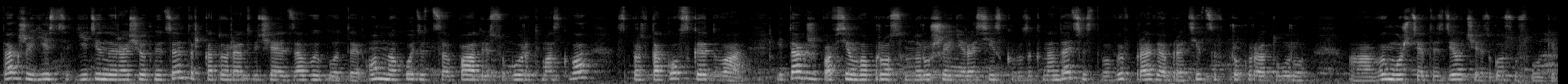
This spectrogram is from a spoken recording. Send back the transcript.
Также есть единый расчетный центр, который отвечает за выплаты. Он находится по адресу город Москва, Спартаковская, 2. И также по всем вопросам нарушений российского законодательства вы вправе обратиться в прокуратуру. А, вы можете это сделать через госуслуги.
